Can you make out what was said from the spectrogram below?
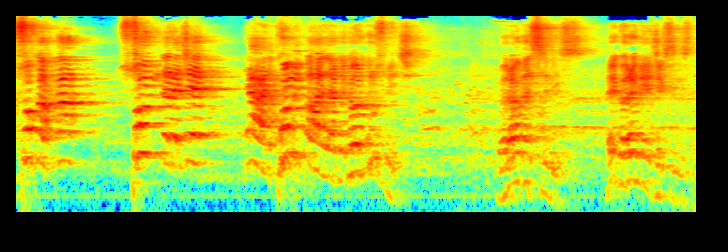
sokakta son derece yani komik mahallelerde gördünüz mü hiç? Göremezsiniz ve göremeyeceksiniz de.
